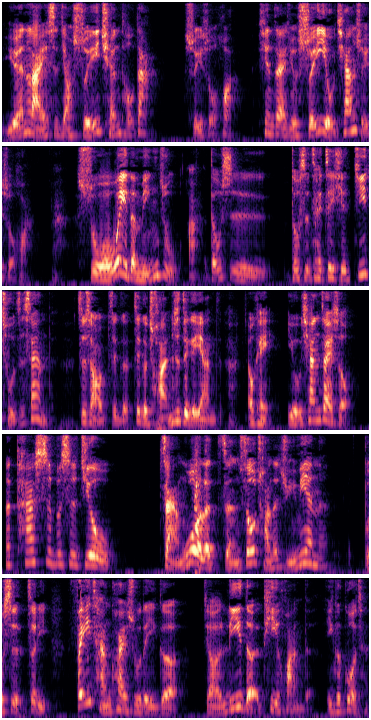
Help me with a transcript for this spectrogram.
原来是叫谁拳头大谁说话，现在就谁有枪谁说话啊。所谓的民主啊，都是都是在这些基础之上的，至少这个这个船是这个样子啊。OK，有枪在手，那他是不是就掌握了整艘船的局面呢？不是，这里非常快速的一个。叫 leader 替换的一个过程，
